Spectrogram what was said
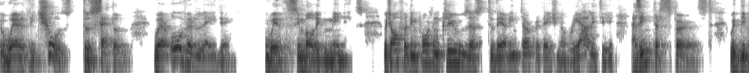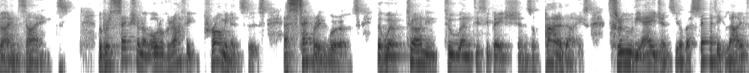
where they chose to settle were overladen with symbolic meanings, which offered important clues as to their interpretation of reality as interspersed with divine signs. The perception of orographic prominences as separate worlds that were turned into anticipations of paradise through the agency of ascetic life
